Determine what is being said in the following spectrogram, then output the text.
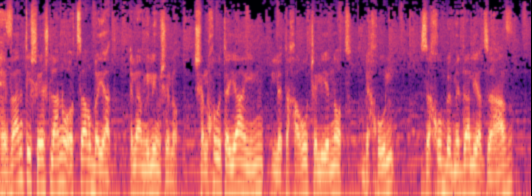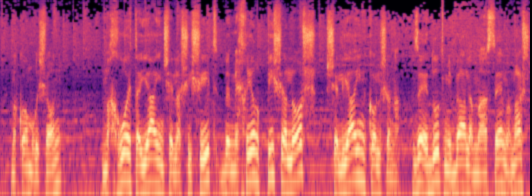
הבנתי שיש לנו אוצר ביד, אלה המילים שלו. שלחו את היין לתחרות של ינות בחו"ל, זכו במדליית זהב, מקום ראשון, מכרו את היין של השישית במחיר פי שלוש של יין כל שנה. זה עדות מבעל המעשה, ממש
